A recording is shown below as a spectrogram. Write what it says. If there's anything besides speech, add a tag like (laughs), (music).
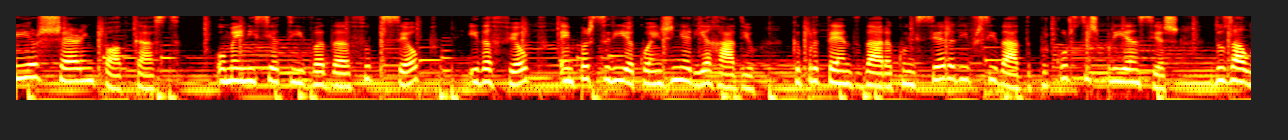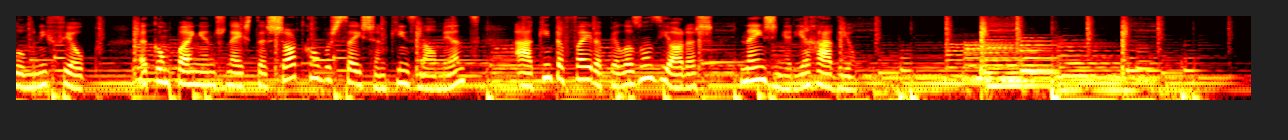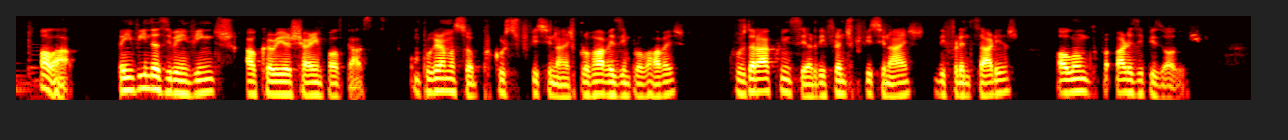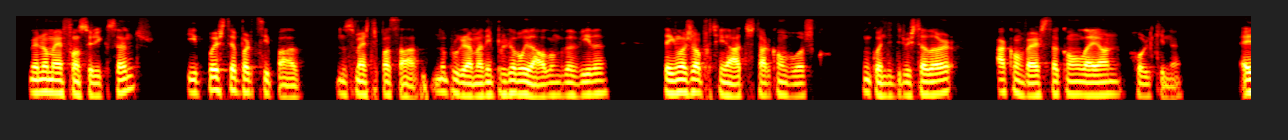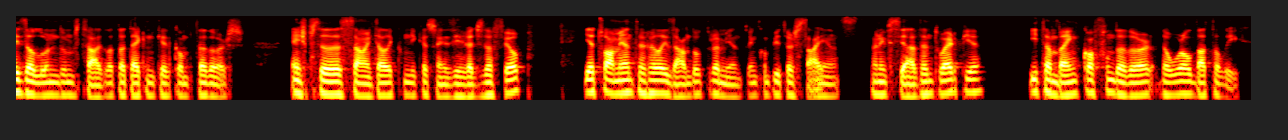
Career Sharing Podcast, uma iniciativa da FUPCELP e da FEUP em parceria com a Engenharia Rádio, que pretende dar a conhecer a diversidade de percursos e experiências dos alumni FEUP. Acompanha-nos nesta Short Conversation quinzenalmente, à quinta-feira pelas 11 horas, na Engenharia Rádio. Olá, bem-vindas e bem-vindos ao Career Sharing Podcast, um programa sobre percursos profissionais prováveis e improváveis que vos dará a conhecer diferentes profissionais diferentes áreas ao longo de vários episódios. Meu nome é Afonso Eurico Santos e depois de ter participado no semestre passado no programa de empregabilidade ao longo da vida, tenho hoje a oportunidade de estar convosco, enquanto entrevistador, à conversa com Leon Holkina, ex-aluno do mestrado de Autotécnica de Computadores, em especialização em telecomunicações e redes da FEUP e atualmente a realizar um doutoramento em Computer Science na Universidade de Antuérpia e também cofundador da World Data League,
